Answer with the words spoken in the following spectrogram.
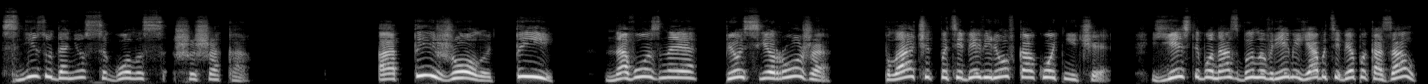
Снизу донесся голос Шишака. — А ты, желудь, ты, навозная пёсья рожа, плачет по тебе веревка охотничья. Если бы у нас было время, я бы тебе показал.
